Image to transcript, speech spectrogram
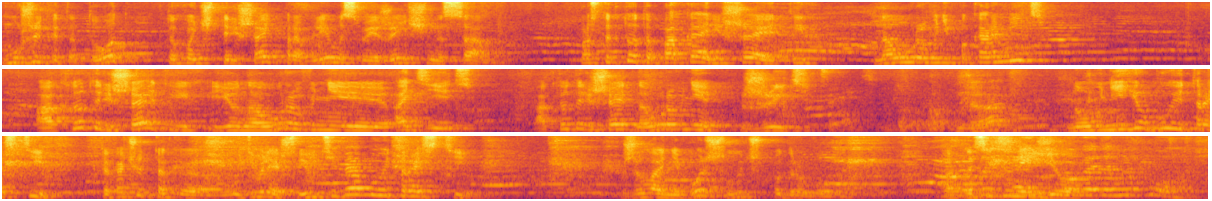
Мужик это тот, кто хочет решать проблемы своей женщины сам. Просто кто-то пока решает их на уровне покормить, а кто-то решает их, ее на уровне одеть, а кто-то решает на уровне жить. Да. Но у нее будет расти. Так а что ты так э, удивляешься? И у тебя будет расти. Желание больше, лучше по-другому. Относительно Женщину ее. в этом и помощь.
